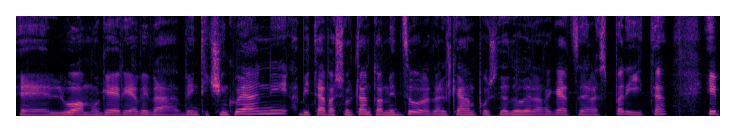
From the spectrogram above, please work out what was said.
eh, l'uomo Gary aveva 25 anni, abitava soltanto a mezz'ora dal campus da dove la ragazza era sparita e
